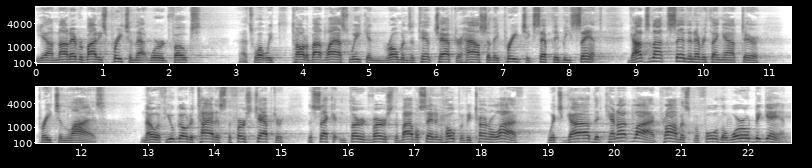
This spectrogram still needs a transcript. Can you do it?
Yeah, not everybody's preaching that word, folks. That's what we taught about last week in Romans, the 10th chapter. How shall they preach except they be sent? God's not sending everything out there preaching lies. No, if you'll go to Titus, the first chapter, the second and third verse, the Bible said in hope of eternal life, which God that cannot lie promised before the world began,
